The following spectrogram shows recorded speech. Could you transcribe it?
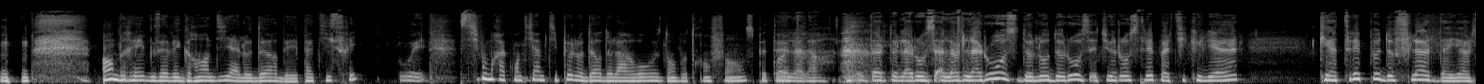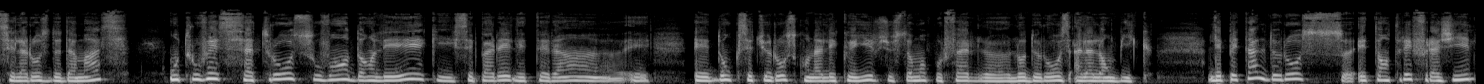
André, vous avez grandi à l'odeur des pâtisseries. Oui. Si vous me racontiez un petit peu l'odeur de la rose dans votre enfance, peut-être. Oh là là, l'odeur de la rose. Alors la rose, de l'eau de rose, est une rose très particulière qui a très peu de fleurs d'ailleurs. C'est la rose de Damas. On trouvait cette rose souvent dans les haies qui séparaient les terrains euh, et, et donc c'est une rose qu'on allait cueillir justement pour faire le- l'eau de rose à l'alambic. Les pétales de rose étant très fragiles,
